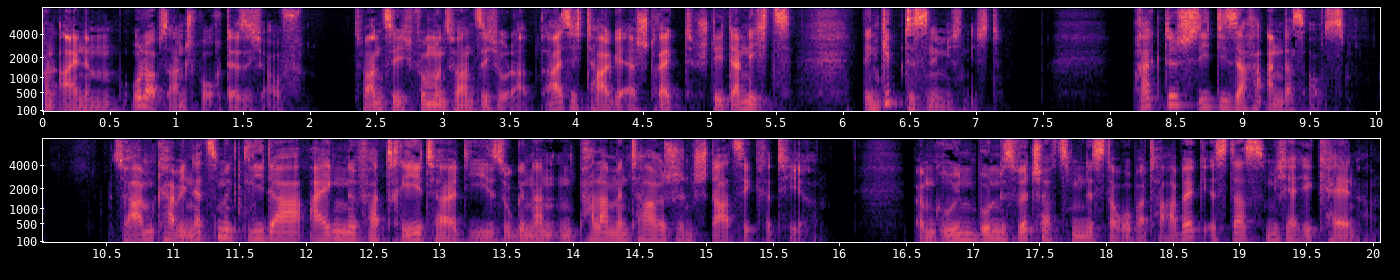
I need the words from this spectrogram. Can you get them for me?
Von einem Urlaubsanspruch, der sich auf 20, 25 oder 30 Tage erstreckt, steht da nichts. Den gibt es nämlich nicht. Praktisch sieht die Sache anders aus. So haben Kabinettsmitglieder eigene Vertreter, die sogenannten parlamentarischen Staatssekretäre. Beim grünen Bundeswirtschaftsminister Robert Habeck ist das Michael Kellner.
